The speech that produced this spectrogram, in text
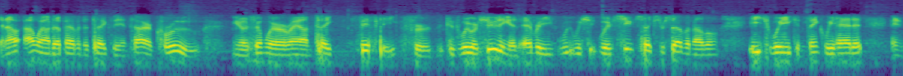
And I, I wound up having to take the entire crew, you know, somewhere around take 50 for because we were shooting it every we we we'd shoot six or seven of them each week and think we had it and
